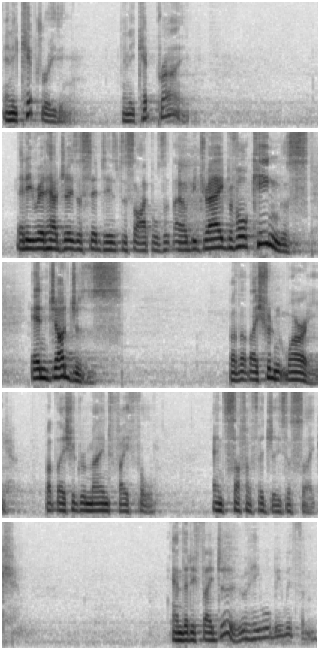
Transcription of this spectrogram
And he kept reading. And he kept praying. And he read how Jesus said to his disciples that they would be dragged before kings and judges but that they shouldn't worry, but they should remain faithful and suffer for Jesus' sake. And that if they do, he will be with them.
